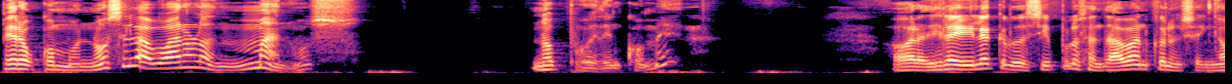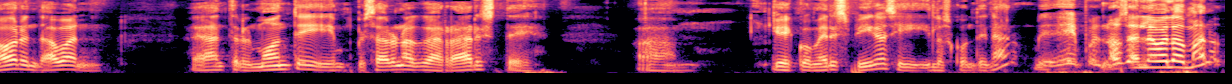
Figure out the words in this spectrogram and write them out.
Pero como no se lavaron las manos, no pueden comer. Ahora dice la Biblia que los discípulos andaban con el Señor, andaban eh, entre el monte y empezaron a agarrar este que comer espigas y, los condenaron. Eh, pues no se han lavado las manos.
